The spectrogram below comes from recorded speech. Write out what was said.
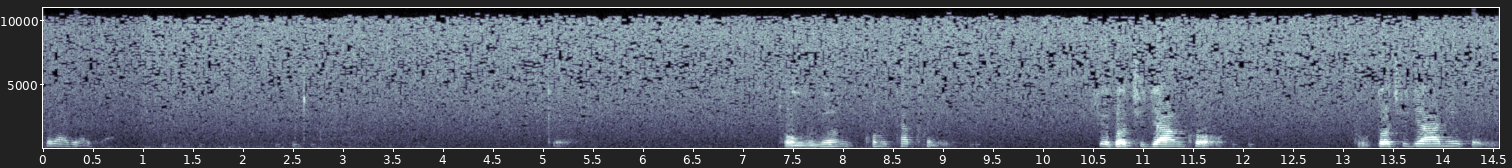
그러야 돼. 동명 코미타 크니 쇠도 치지 않고 북도 치지 아니했거니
